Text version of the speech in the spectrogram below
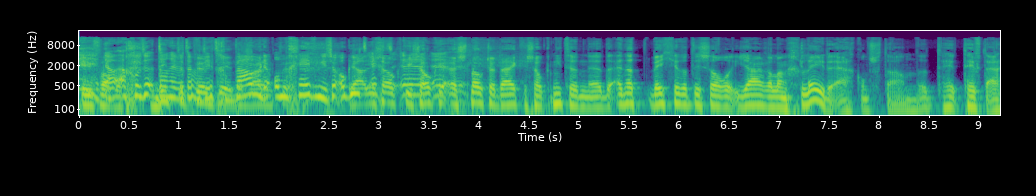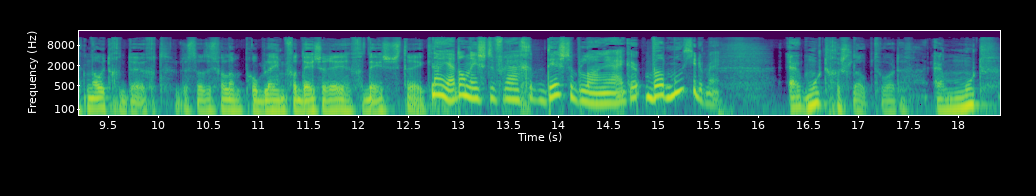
is nou, goed, dan hebben we het over dit gebouw. Maar de omgeving is ook ja, niet is echt... Ook, is ook, uh, Sloterdijk is ook niet een... Uh, en dat, weet je, dat is al jarenlang geleden eigenlijk ontstaan. Het, het heeft eigenlijk nooit gedeugd. Dus dat is wel een probleem van deze, van deze streek. Nou ja, dan is de vraag des te belangrijker. Wat moet je ermee? Er moet gesloopt worden. Er moet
